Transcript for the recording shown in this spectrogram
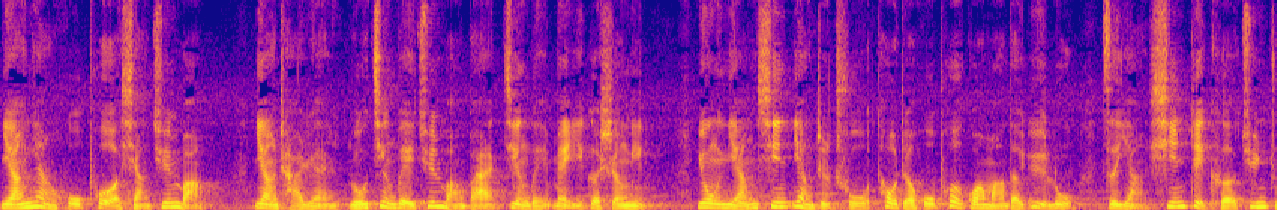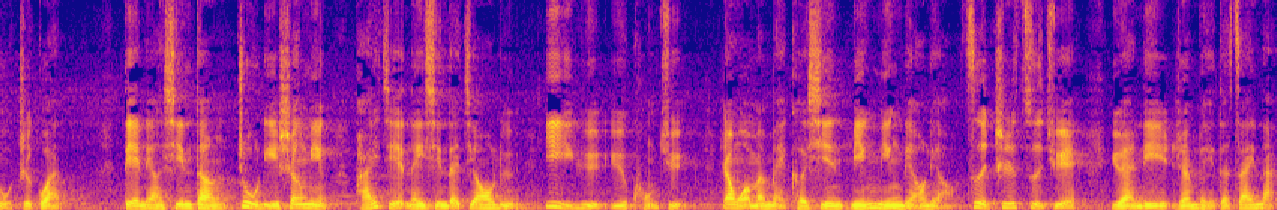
娘酿琥珀享君王，酿茶人如敬畏君王般敬畏每一个生命，用娘心酿制出透着琥珀光芒的玉露，滋养心这颗君主之冠，点亮心灯，助力生命，排解内心的焦虑、抑郁与恐惧，让我们每颗心明明了了，自知自觉，远离人为的灾难。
